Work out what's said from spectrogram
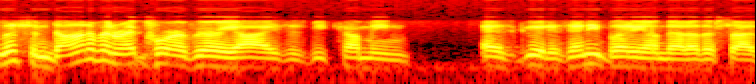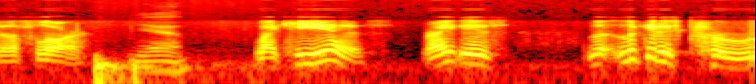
Listen, Donovan, right before our very eyes, is becoming as good as anybody on that other side of the floor. Yeah, like he is. Right? Is look at his career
